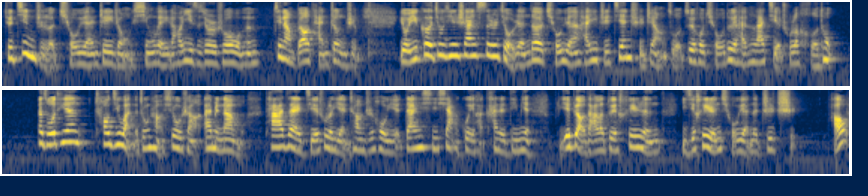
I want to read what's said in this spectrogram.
就禁止了球员这种行为，然后意思就是说我们尽量不要谈政治。有一个旧金山四十九人的球员还一直坚持这样做，最后球队还和他解除了合同。那昨天超级碗的中场秀上，艾米纳姆他在结束了演唱之后也单膝下跪，哈，看着地面，也表达了对黑人以及黑人球员的支持。好，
